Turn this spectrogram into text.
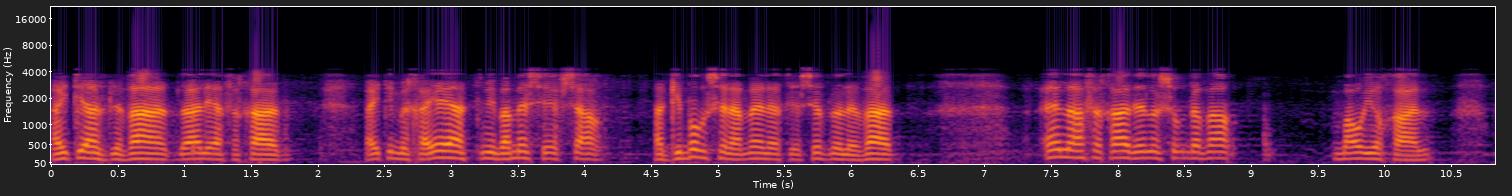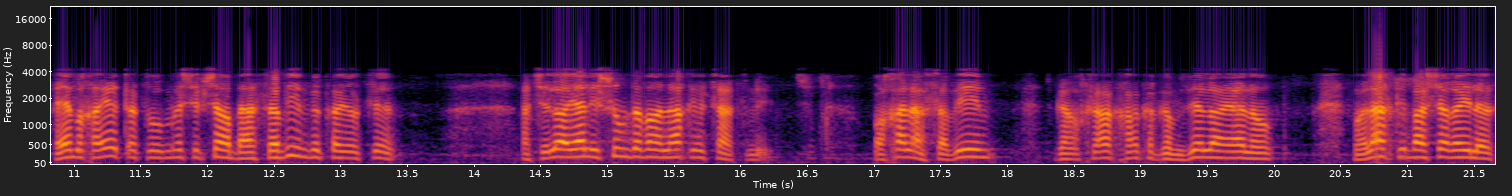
הייתי אז לבד, לא היה לי אף אחד, הייתי מחיה עצמי במה שאפשר. הגיבור של המלך יושב לו לבד, אין לו אף אחד, אין לו שום דבר, מה הוא יאכל? היה מחיה את עצמו במה שאפשר, בעשבים וכיוצא. עד שלא היה לי שום דבר להחייץ עצמי. הוא אכל עשבים, גם אחר, כך גם זה לא היה לו. והלכתי באשר אילך.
